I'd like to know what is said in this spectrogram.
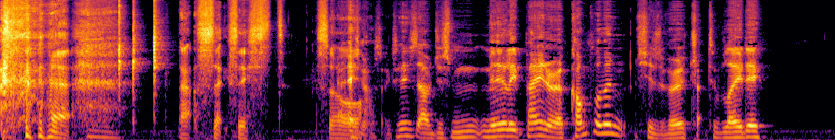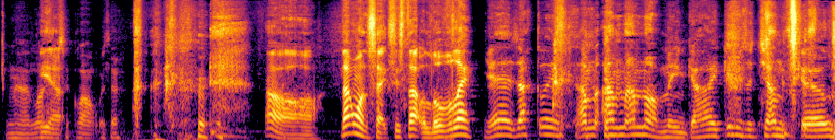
that's sexist. So It's not sexist. I'm just merely paying her a compliment. She's a very attractive lady. And I'd like Yeah. to go out with her. oh, that one's sexist. That was lovely. yeah, exactly. I'm, I'm, I'm not a mean guy. Give us a chance, girls.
